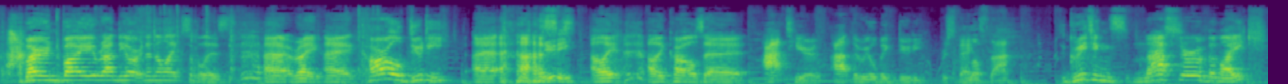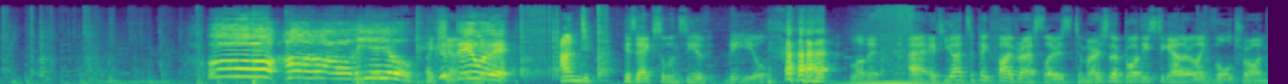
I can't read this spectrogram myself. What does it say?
burned by Randy Orton and Alexa Bliss. Uh, right, uh, Carl Duty. Uh, asks- Duty? I like I like Carl's uh, at here at the real big duty. Respect. Love that. Greetings, master of the mic. Oh, oh, the eel! I Big couldn't deal with it. And His Excellency of the Eel. Love it. Uh, if you had to pick five wrestlers to merge their bodies together like Voltron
